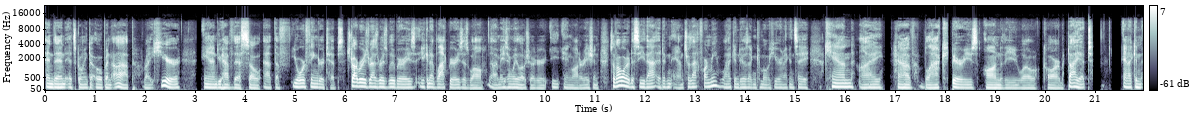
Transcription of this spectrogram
and then it's going to open up right here and you have this. So at the your fingertips strawberries raspberries blueberries you can have blackberries as well uh, amazingly low sugar eat in moderation. So if i wanted to see that it didn't answer that for me. What i can do is i can come over here and i can say can i have blackberries on the low carb diet and I can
